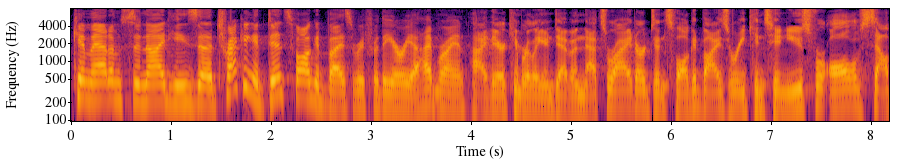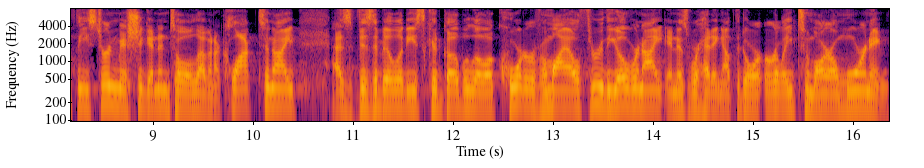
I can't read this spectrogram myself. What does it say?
Kim Adams tonight. He's uh, tracking a dense fog advisory for the area. Hi, Brian. Hi there, Kimberly and Devin. That's right. Our dense fog advisory continues for all of southeastern Michigan until 11 o'clock tonight, as visibilities could go below a quarter of a mile through the overnight and as we're heading out the door early tomorrow morning.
